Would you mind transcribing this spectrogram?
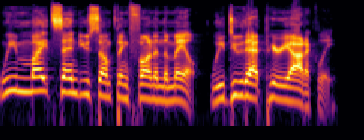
we might send you something fun in the mail. We do that periodically.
